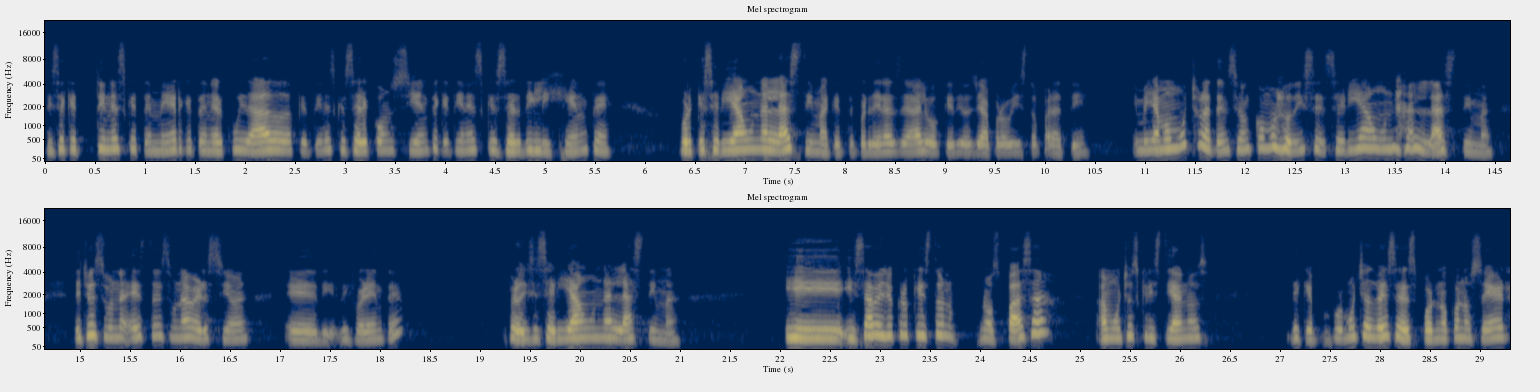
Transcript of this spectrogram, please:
Dice que tienes que temer, que tener cuidado, que tienes que ser consciente, que tienes que ser diligente, porque sería una lástima que te perdieras de algo que Dios ya ha provisto para ti. Y me llamó mucho la atención cómo lo dice, sería una lástima. De hecho, esta es una versión eh, diferente, pero dice, sería una lástima. Y, y sabe, yo creo que esto nos pasa a muchos cristianos, de que por muchas veces, por no conocer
